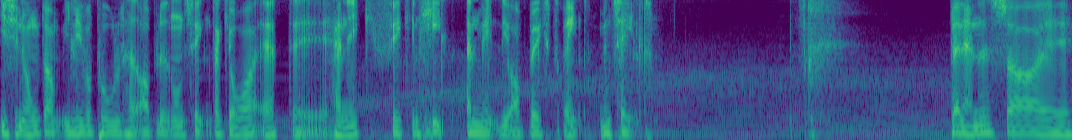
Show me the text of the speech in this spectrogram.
i sin ungdom i Liverpool havde oplevet nogle ting, der gjorde, at øh, han ikke fik en helt almindelig opvækst rent mentalt. Blandt andet så, øh,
